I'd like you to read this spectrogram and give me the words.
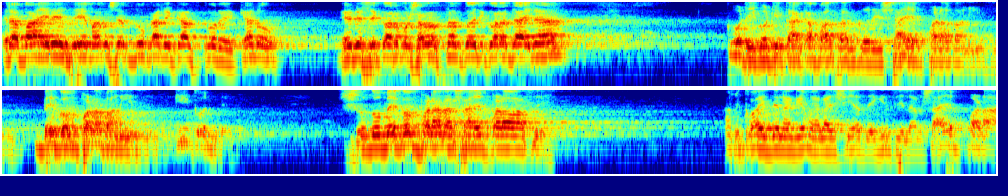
এরা বাইরে যে মানুষের দোকানে কাজ করে, কেন? এদেশে কর্মসংস্থান তৈরি করা যায় না। কোটি কোটি টাকা পাচার করে সাহেব পাড়া বানিয়েছে, বেগম পাড়া বানিয়েছে। কি করলেন? শুধু বেগম পাড়া না, সাহেব পাড়াও আছে। আমি কয়েকদিন আগে মালয়েশিয়া দেখেছিলাম, সাহেব পাড়া।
